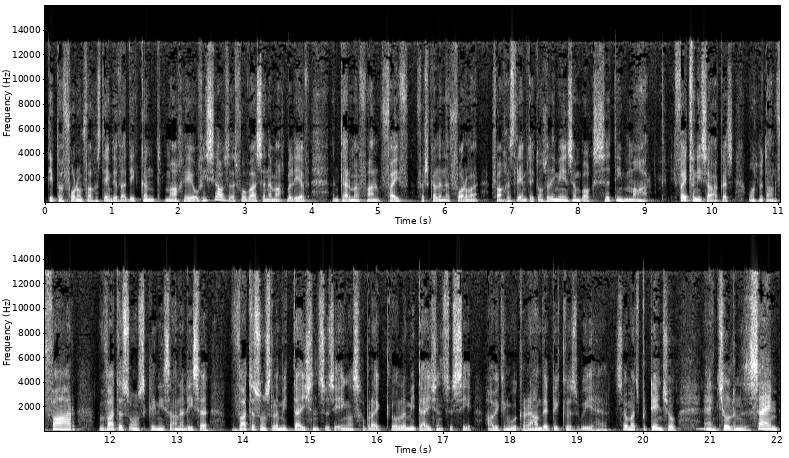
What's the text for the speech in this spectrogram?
tipe vorm van gestremdheid wat die kind mag hê of selfs as volwassene mag beleef in terme van vyf verskillende forme van gestremdheid. Ons wil nie mense in bokse sit nie, maar die feit van die saak is ons moet aanvaar wat is ons kliniese analise? Wat is ons limitations soos die Engels gebruik the limitations to see how we can work around it because we have so much potential and children is the same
